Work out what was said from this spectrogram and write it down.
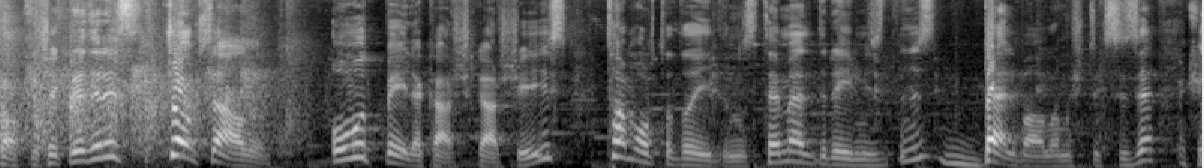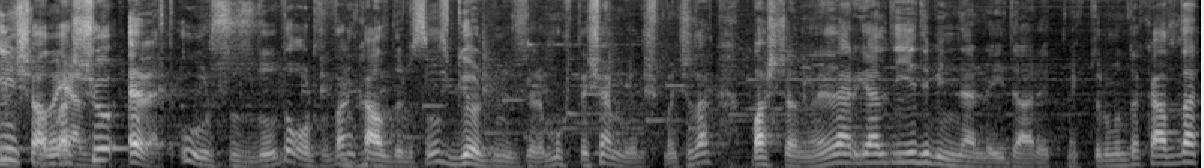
Çok teşekkür ederiz. Çok sağ olun. Umut Bey ile karşı karşıyayız. Tam ortadaydınız, temel direğimizdiniz, bel bağlamıştık size. Üçüncü İnşallah şu evet uğursuzluğu da ortadan kaldırırsınız. Gördüğünüz üzere muhteşem yarışmacılar. Başlarına neler geldi? 7 binlerle idare etmek durumunda kaldılar.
